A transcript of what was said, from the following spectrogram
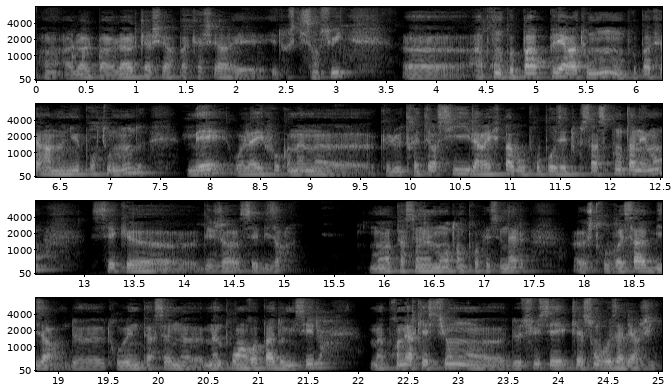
enfin halal, pas halal, cachère, pas cachère et, tout ce qui s'ensuit. Euh, après, on peut pas plaire à tout le monde, on peut pas faire un menu pour tout le monde, mais voilà, il faut quand même que le traiteur, s'il n'arrive pas à vous proposer tout ça spontanément, c'est que déjà c'est bizarre. Moi, personnellement, en tant que professionnel, je trouverais ça bizarre de trouver une personne, même pour un repas à domicile. Ma première question dessus, c'est quelles sont vos allergies?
